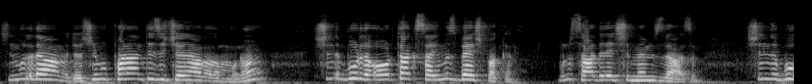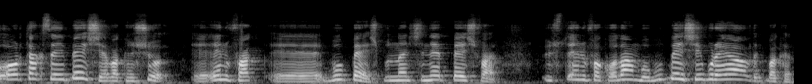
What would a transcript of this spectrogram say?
Şimdi burada devam ediyoruz. Şimdi bu parantez içine alalım bunu. Şimdi burada ortak sayımız 5 bakın. Bunu sadeleştirmemiz lazım. Şimdi bu ortak sayı 5 ya bakın şu e, en ufak e, bu 5. Bunların içinde hep 5 var. Üstte en ufak olan bu. Bu 5'i buraya aldık bakın.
